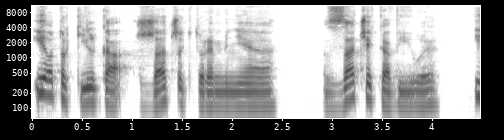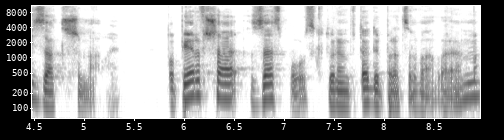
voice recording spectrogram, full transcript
I oto kilka rzeczy, które mnie zaciekawiły i zatrzymały. Po pierwsze, zespół, z którym wtedy pracowałem,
